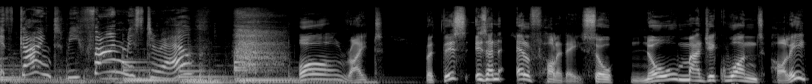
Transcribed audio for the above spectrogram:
It's going to be fun, Mr. Elf. All right. But this is an elf holiday, so no magic wands, Holly,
